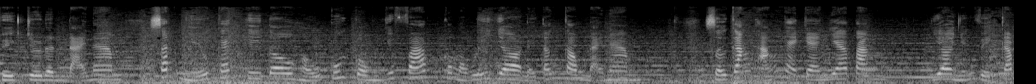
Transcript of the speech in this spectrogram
Việc triều đình Đại Nam sách nhiễu các Kitô hữu cuối cùng giúp Pháp có một lý do để tấn công Đại Nam. Sự căng thẳng ngày càng gia tăng do những việc cấm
